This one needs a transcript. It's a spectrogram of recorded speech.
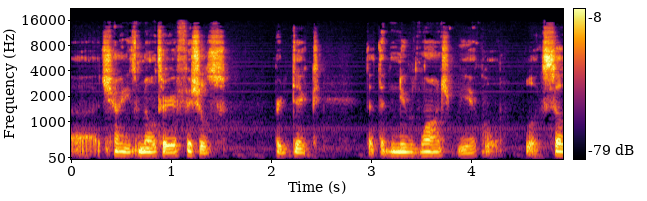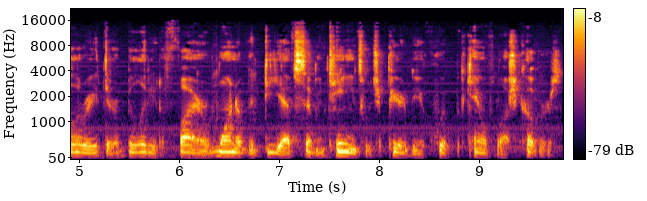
uh, Chinese military officials predict that the new launch vehicle will accelerate their ability to fire one of the DF-17s, which appear to be equipped with camouflage covers.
